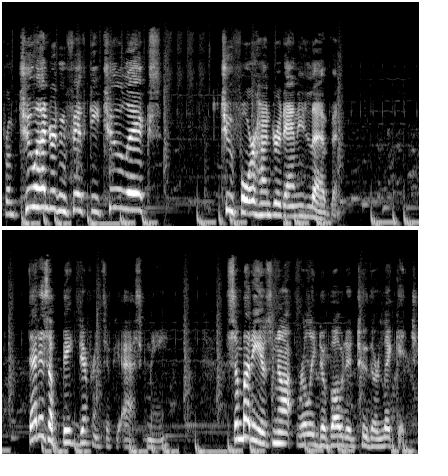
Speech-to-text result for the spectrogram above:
from 252 licks to 411. That is a big difference if you ask me. Somebody is not really devoted to their lickage.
